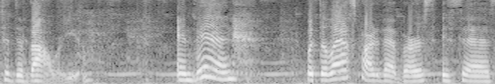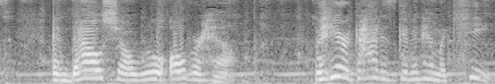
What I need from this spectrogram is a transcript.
to devour you. And then, but the last part of that verse, it says, And thou shalt rule over him. But here, God is giving him a key,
